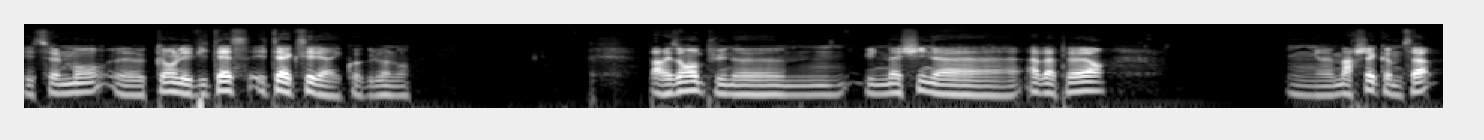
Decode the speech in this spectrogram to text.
et seulement quand les vitesses étaient accélérées, quoi, globalement. Par exemple, une, euh, machine à, vapeur euh, marchait comme ça.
